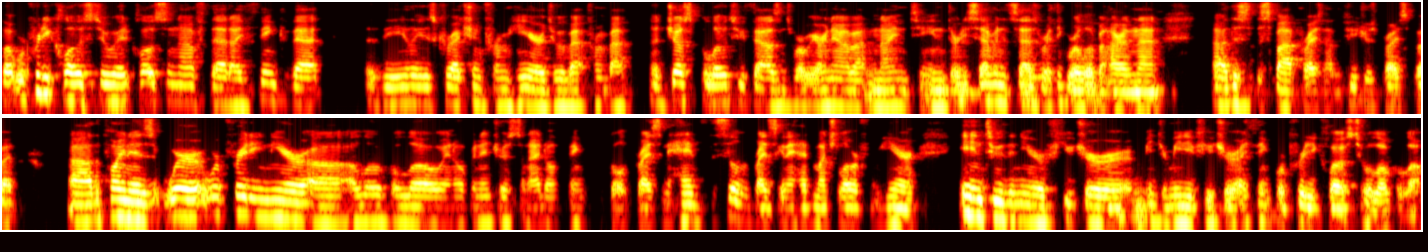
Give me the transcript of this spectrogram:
but we're pretty close to it, close enough that I think that the latest correction from here to about from about uh, just below 2,000 to where we are now, about 1937. It says where I think we're a little bit higher than that. Uh, this is the spot price, not the futures price, but uh, the point is we're we're pretty near a local low in open interest, and I don't think gold price, and hence the silver price is going to head much lower from here into the near future, intermediate future. I think we're pretty close to a local low.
